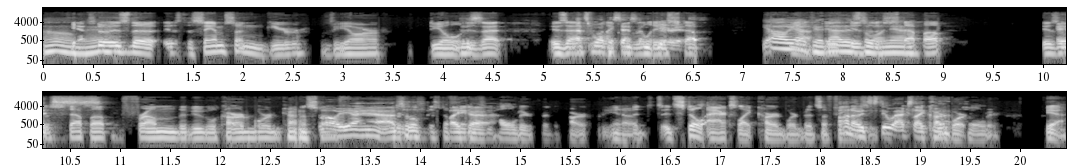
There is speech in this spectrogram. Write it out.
Oh yeah. man. So is the is the Samsung Gear VR deal? This- is that is that That's what the like Samsung really Gear a is. step? oh yeah, okay, that is, is the it one. a Yeah. step up? Is it a step up from the Google Cardboard kind of stuff? oh yeah, yeah, absolutely. Just a Like fancy uh, holder for the card. You know, it it still acts like cardboard, but it's a fancy oh no, it still acts like cardboard. holder. Yeah.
